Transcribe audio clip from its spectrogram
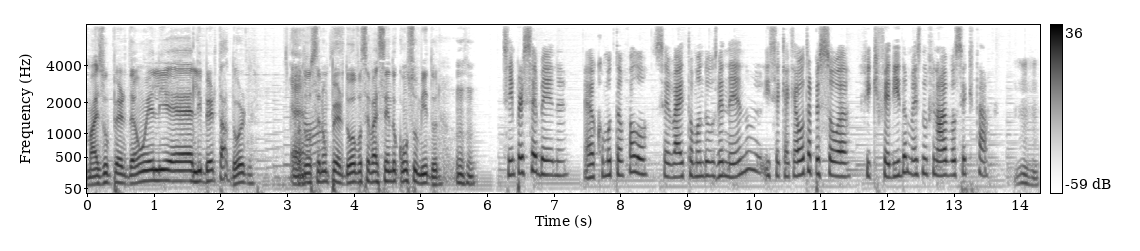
mas o perdão ele é libertador, né? É. Quando você não perdoa, você vai sendo consumido, né? Uhum. Sem perceber, né? É como o Tan falou, você vai tomando veneno e você quer que a outra pessoa fique ferida, mas no final é você que tá. Uhum.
